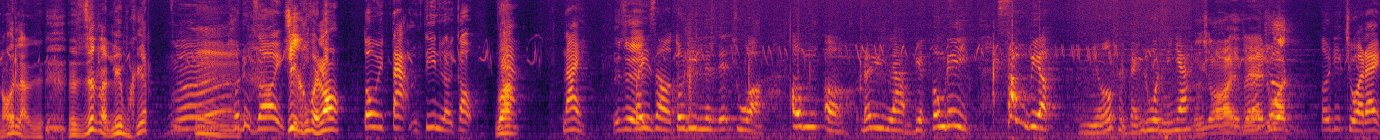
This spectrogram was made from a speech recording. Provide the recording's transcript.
nói là rất là liêm khiết. Ừ. Thôi được rồi. Chị không phải lo. Tôi tạm tin lời cậu Vâng. nha. Này? Bây giờ tôi đi lên lễ chùa. Ông ở đây làm việc công đi. Xong việc Nhớ phải về luôn đi nha được rồi về Nhớ chưa? luôn. Tôi đi chùa đây.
